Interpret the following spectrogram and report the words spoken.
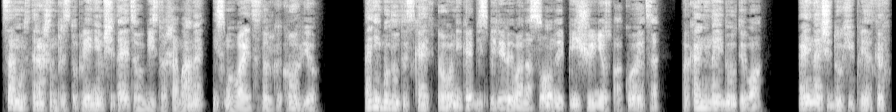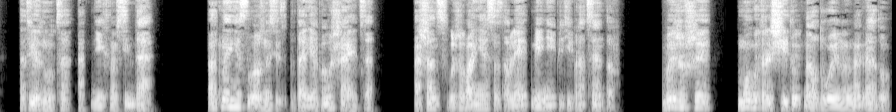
самым страшным преступлением считается убийство шамана и смывается только кровью. Они будут искать кроника без перерыва на сон и пищу и не успокоятся, пока не найдут его, а иначе духи предков отвернутся от них навсегда. Отныне сложность испытания повышается, а шанс выживания составляет менее 5%. Выжившие могут рассчитывать на удвоенную награду.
